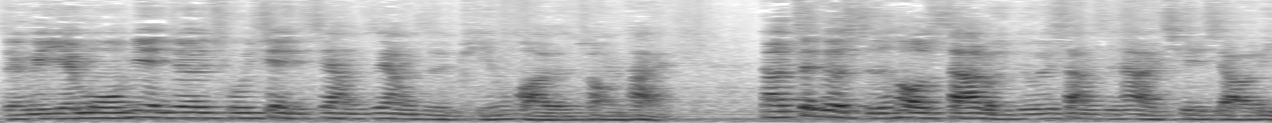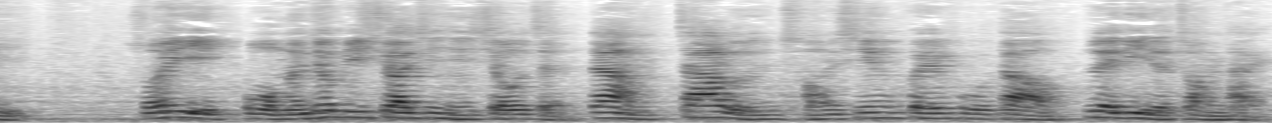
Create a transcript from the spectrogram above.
整个研磨面就会出现像这样子平滑的状态。那这个时候砂轮就会丧失它的切削力，所以我们就必须要进行修整，让砂轮重新恢复到锐利的状态。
